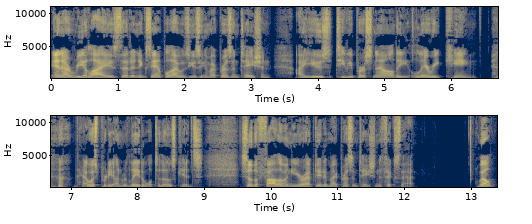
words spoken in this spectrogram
And I realized that an example I was using in my presentation, I used TV personality Larry King. that was pretty unrelatable to those kids. So the following year, I updated my presentation to fix that. Well,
